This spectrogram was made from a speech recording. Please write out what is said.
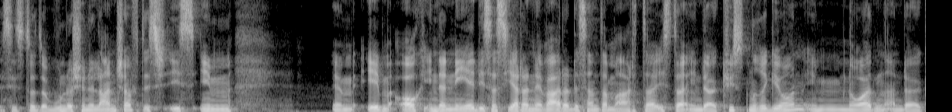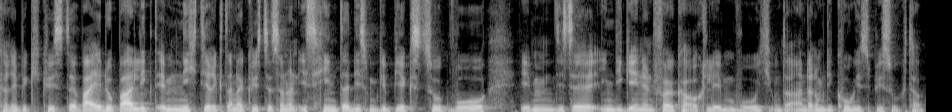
es ist dort eine wunderschöne Landschaft. Es ist im, ähm, eben auch in der Nähe dieser Sierra Nevada de Santa Marta, ist da in der Küstenregion im Norden an der Karibikküste. Valledupar liegt eben nicht direkt an der Küste, sondern ist hinter diesem Gebirgszug, wo eben diese indigenen Völker auch leben, wo ich unter anderem die Kogis besucht habe.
